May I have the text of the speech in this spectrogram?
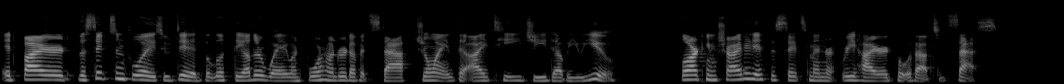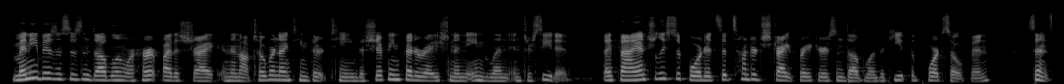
It fired the six employees who did, but looked the other way when 400 of its staff joined the ITGWU. Larkin tried to get the six men rehired, but without success. Many businesses in Dublin were hurt by the strike, and in October 1913, the Shipping Federation in England interceded. They financially supported 600 strikebreakers in Dublin to keep the ports open, sent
